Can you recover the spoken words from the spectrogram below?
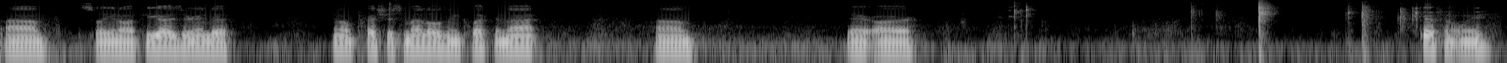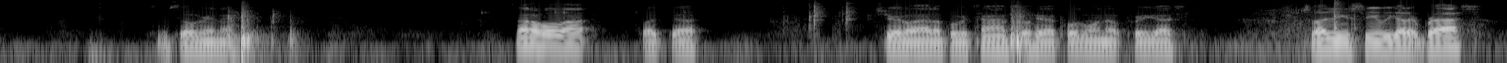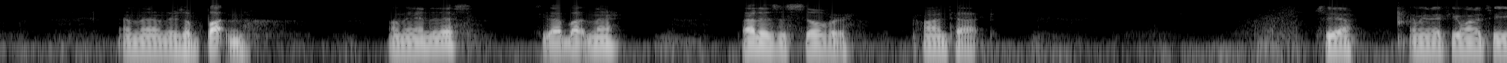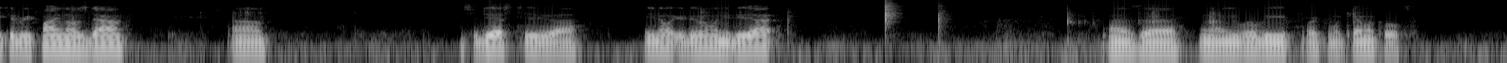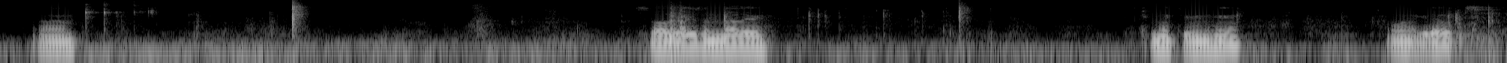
Um, so, you know, if you guys are into, you know, precious metals and collecting that, um, there are definitely some silver in there. It's not a whole lot, but uh, sure it'll add up over time. So here I pulled one out for you guys. So as you can see, we got our brass, and then there's a button on the end of this. See that button there? That is a silver contact. So yeah. I mean, if you wanted to, you could refine those down. Um, I suggest to, uh, you know what you're doing when you do that. As, uh, you know, you will be working with chemicals. Um, so there's another connector in here I get out.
